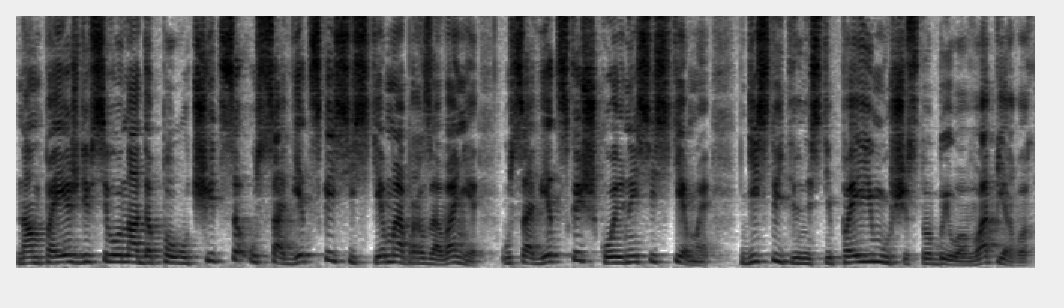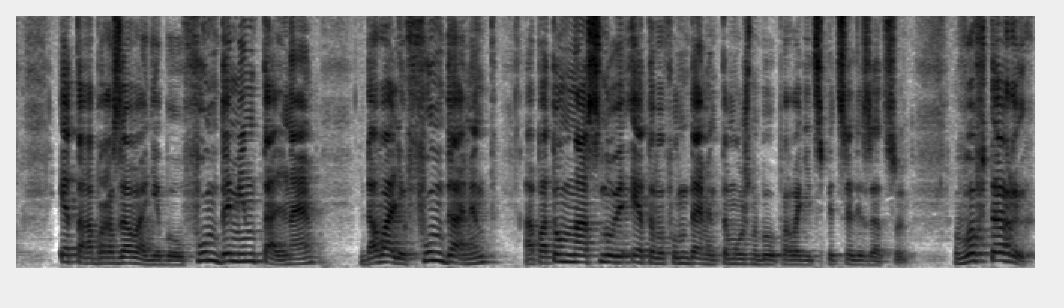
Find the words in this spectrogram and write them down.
Нам прежде всего надо поучиться у советской системы образования, у советской школьной системы. В действительности преимущество было, во-первых, это образование было фундаментальное, давали фундамент, а потом на основе этого фундамента можно было проводить специализацию – во-вторых,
